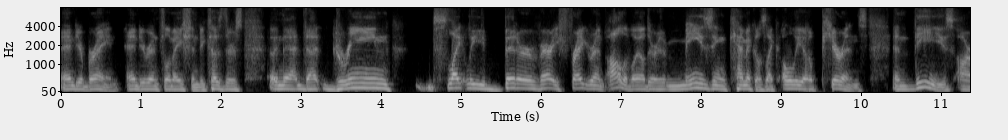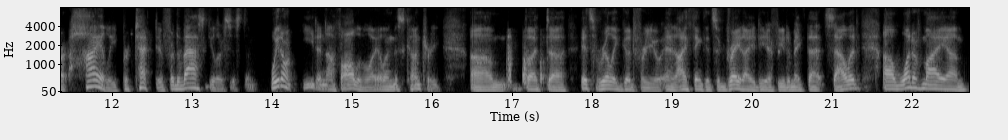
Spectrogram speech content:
and your brain and your inflammation because there's that that green slightly bitter very fragrant olive oil. There are amazing chemicals like oleuropeins and these are highly protective for the vascular system. We don't eat enough olive oil in this country um, but uh, it's really good for you. And i think it's a great idea for you to make that salad. Uh, one of my um,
